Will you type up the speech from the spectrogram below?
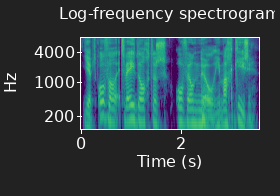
Je hebt ofwel twee dochters ofwel nul. Je mag kiezen.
